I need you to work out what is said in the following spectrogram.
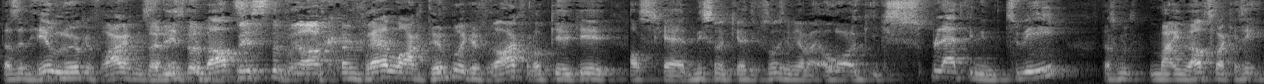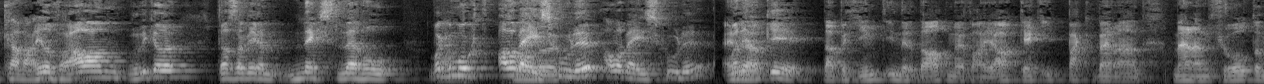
Dat is een heel leuke vraag. Dus Dat is de beste vraag. een vrij laagdrempelige vraag van, oké, oké, als jij niet zo'n creatief persoon bent, maar, oh, ik, ik splijt hem in twee. Dat is moet, maar inderdaad, zoals ik zeg, ik ga daar heel verhaal aan ontwikkelen. Dat is dan weer een next level. Maar je mocht, allebei leuk. hè? Allebei is goed, hè? Maar En nee, dat, oké. dat begint inderdaad met van, ja, kijk, ik pak mijn, mijn grote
